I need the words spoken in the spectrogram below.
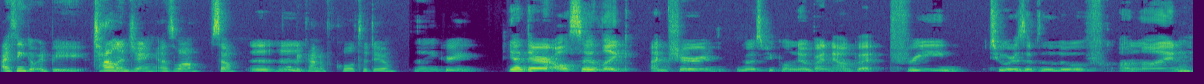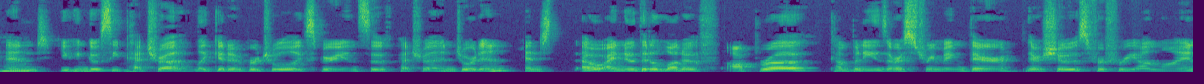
I think it would be challenging as well. So hmm it'd be kind of cool to do. I agree. Yeah, there are also like I'm sure most people know by now, but free tours of the Louvre online Mhm. and you can go see Petra, like get a virtual experience of Petra in Jordan. And oh, I know that a lot of opera companies are streaming their their shows for free online.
